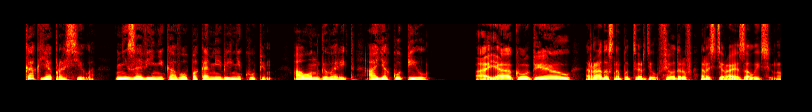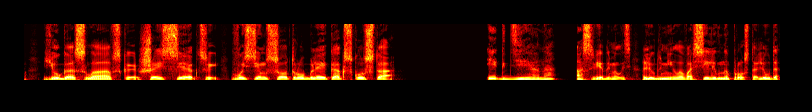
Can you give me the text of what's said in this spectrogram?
Как я просила, не зови никого, пока мебель не купим. А он говорит, а я купил. «А я купил», — радостно подтвердил Федоров, растирая залысину. «Югославская, шесть секций, восемьсот рублей как с куста». «И где она?» — осведомилась Людмила Васильевна, просто Люда,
